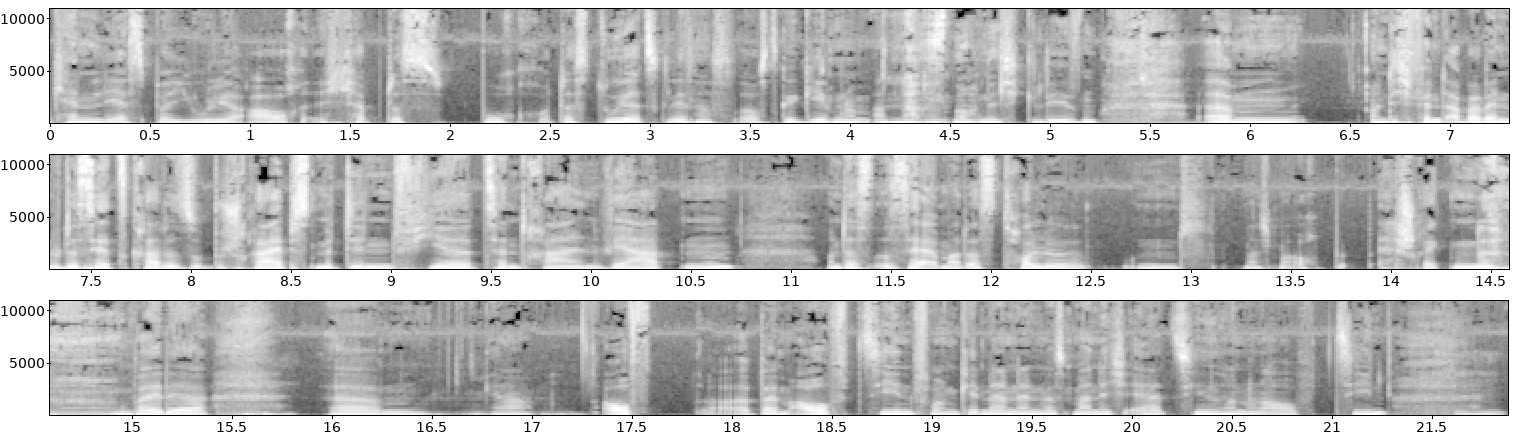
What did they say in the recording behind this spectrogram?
kenne Jesper Julia auch. Ich habe das Buch, das du jetzt gelesen hast, aus gegebenem Anlass noch nicht gelesen. Ähm, und ich finde aber, wenn du das jetzt gerade so beschreibst mit den vier zentralen Werten, und das ist ja immer das Tolle und manchmal auch Erschreckende bei der, ähm, ja, auf, äh, beim Aufziehen von Kindern, nennen wir es mal nicht erziehen, sondern aufziehen, mhm.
